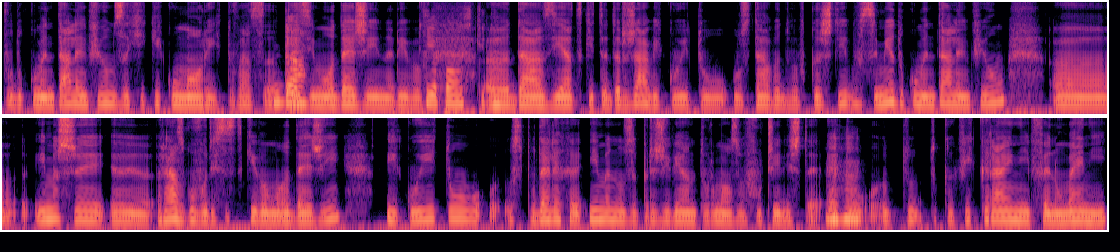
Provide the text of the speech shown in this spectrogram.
по документален филм за хикикомори. Това са да. тези младежи нали, в Японските. А, да, азиатските държави, които остават в къщи. В самия документален филм а, имаше а, е, разговори с такива младежи, и които споделяха именно за преживян турмоз в училище. Ето какви крайни феномени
